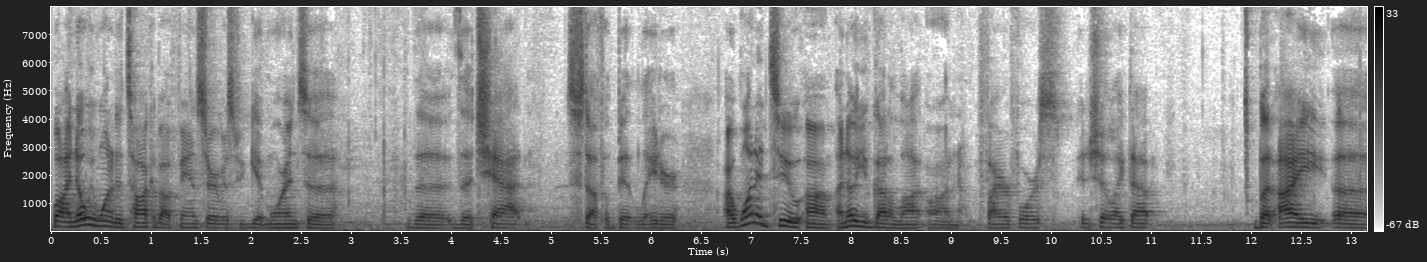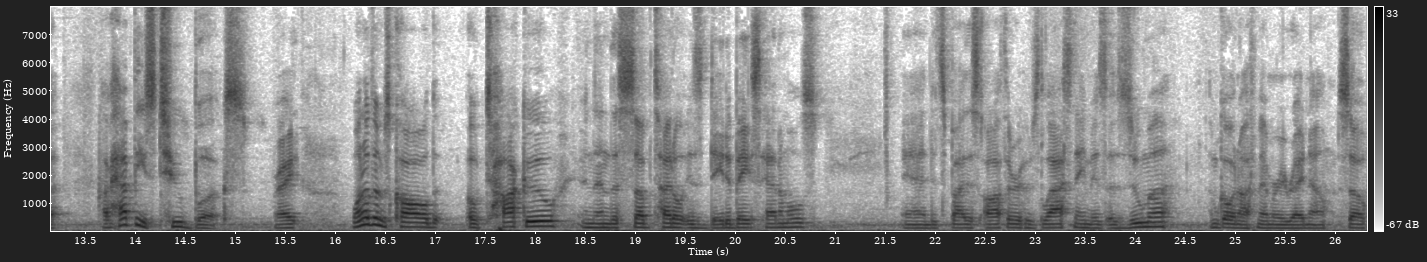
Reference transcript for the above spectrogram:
well, I know we wanted to talk about fan service. We get more into the the chat stuff a bit later. I wanted to. Um, I know you've got a lot on Fire Force and shit like that, but I uh, I have these two books, right? One of them's called Otaku, and then the subtitle is Database Animals and it's by this author whose last name is Azuma. I'm going off memory right now, so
